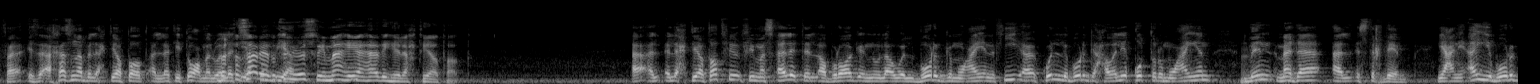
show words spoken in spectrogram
فإذا أخذنا بالاحتياطات التي تعمل والتي باختصار يا دكتور يسري ما هي هذه الاحتياطات؟ ال- الاحتياطات في في مسألة الأبراج إنه لو البرج معين في كل برج حواليه قطر معين من مدى الاستخدام. يعني أي برج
